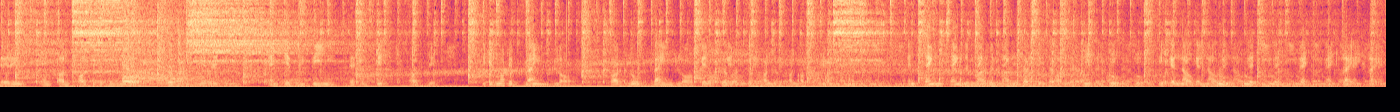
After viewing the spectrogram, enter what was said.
There is an unalterable law governing everything and every being that exists or lives. It is not a blind law, for no blind law can govern the conduct of living beings. And thanks, thanks the marvelous researches that these go, it can now, can now prove that even matter is blind.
